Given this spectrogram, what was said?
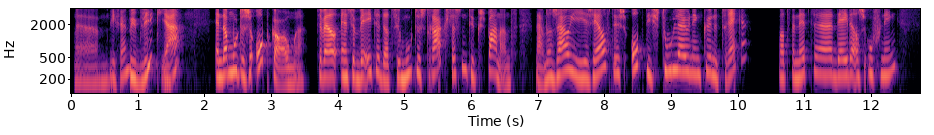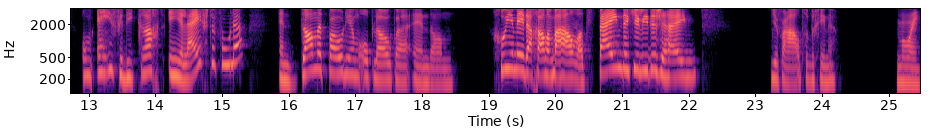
ehm, publiek, ja. En dan moeten ze opkomen. Terwijl, en ze weten dat ze moeten straks. Dat is natuurlijk spannend. Nou, dan zou je jezelf dus op die stoelleuning kunnen trekken. Wat we net eh, deden als oefening. Om even die kracht in je lijf te voelen. En dan het podium oplopen. En dan, goedemiddag allemaal. Wat fijn dat jullie er zijn. Je verhaal te beginnen. Mooi.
